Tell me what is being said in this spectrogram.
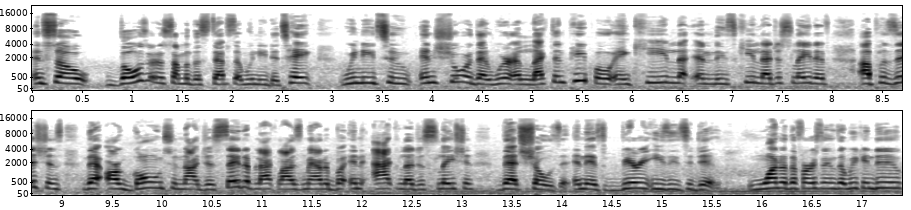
And so those are some of the steps that we need to take. We need to ensure that we're electing people in key in these key legislative uh, positions that are going to not just say that Black Lives Matter, but enact legislation that shows it. And it's very easy to do. One of the first things that we can do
